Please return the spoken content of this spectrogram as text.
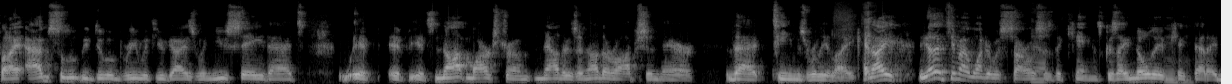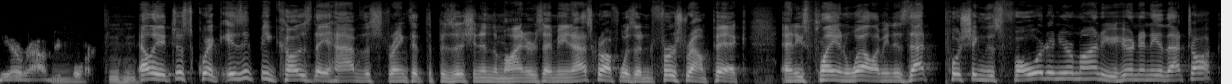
But I absolutely do agree with you guys when you say that if if it's not Markstrom, now there's another option there that teams really like. And I, the other team I wonder was Saros yeah. is the Kings because I know they've mm-hmm. kicked that idea around mm-hmm. before. Mm-hmm. Elliotte, just quick, is it because they have the strength at the position in the minors? I mean, Askarov was a first round pick and he's playing well. I mean, is that pushing this forward in your mind? Are you hearing any of that talk?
